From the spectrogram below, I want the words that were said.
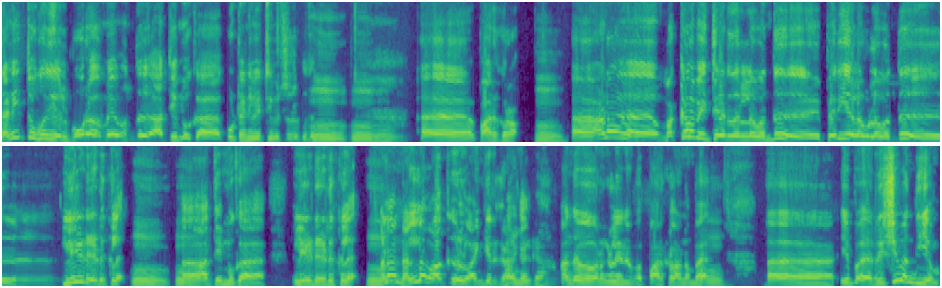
தனி தொகுதிகள் பூராவுமே வந்து அதிமுக கூட்டணி வெற்றி பெற்றிருக்குது. பார்க்கிறோம். ஆனா மக்களவை தேர்தலில் வந்து பெரிய அளவுல வந்து லீடு எடுக்கல. அதிமுக லீடு எடுக்கல. ஆனா நல்ல வாக்குகள் வாங்கியிருக்காங்க. அந்த விவரங்களையும் நம்ம பார்க்கலாம் நம்ம. இப்ப ரிஷிவந்தியம்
